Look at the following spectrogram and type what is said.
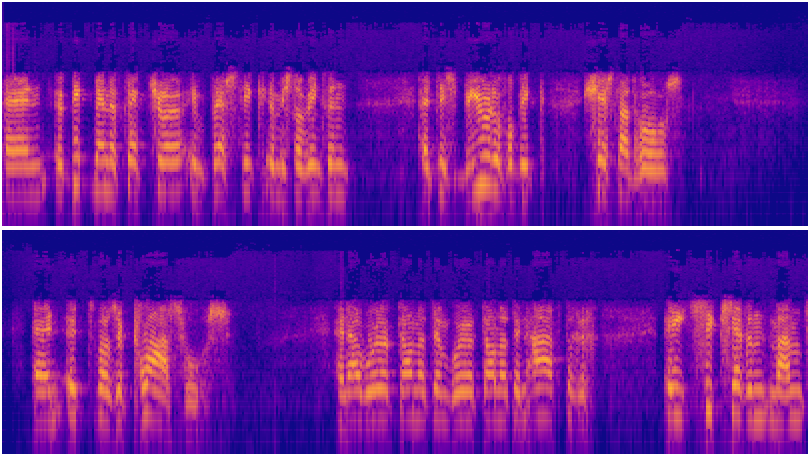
and a big manufacturer in plastic, uh, Mr. Winton, had this beautiful big chestnut horse and it was a class horse. And I worked on it and worked on it, and after eight, six, seven months,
